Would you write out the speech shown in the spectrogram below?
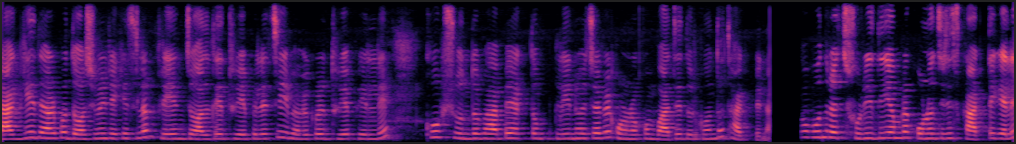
লাগিয়ে দেওয়ার পর দশ মিনিট রেখেছিলাম প্লেন জল দিয়ে ধুয়ে ফেলেছি। এভাবে করে ধুয়ে ফেললে খুব সুন্দরভাবে একদম ক্লিন হয়ে যাবে কোনো রকম বাজে দুর্গন্ধ থাকবে না। তো বন্ধুরা, ছুরি দিয়ে আমরা কোনো জিনিস কাটতে গেলে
